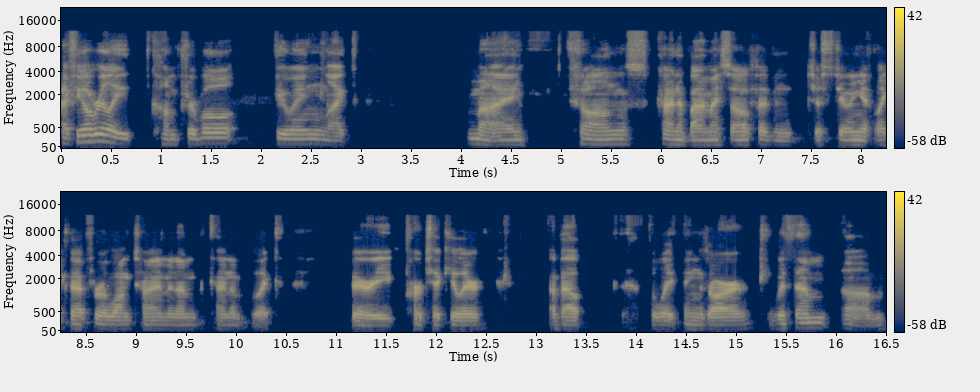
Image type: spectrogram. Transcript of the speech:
I feel really comfortable doing like my songs kind of by myself. I've been just doing it like that for a long time, and I'm kind of like very particular about the way things are with them. Um,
